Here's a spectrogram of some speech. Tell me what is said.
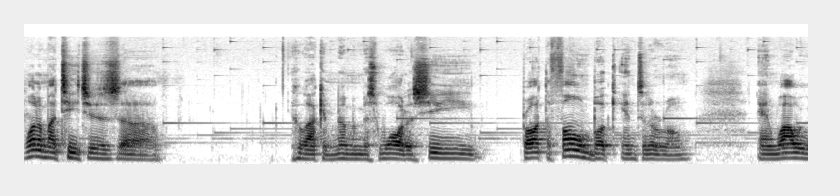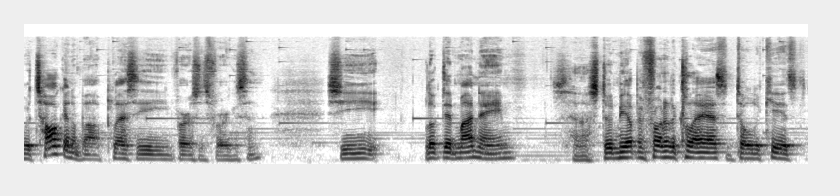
One of my teachers, uh, who I can remember, Miss Waters, she brought the phone book into the room. And while we were talking about Plessy versus Ferguson, she looked at my name, stood me up in front of the class, and told the kids,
